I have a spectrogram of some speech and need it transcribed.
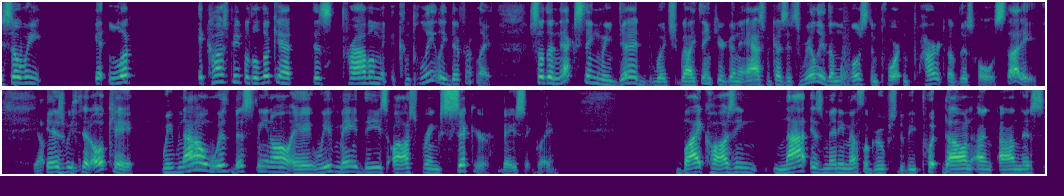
so we, it looked, it caused people to look at this problem completely differently. So the next thing we did, which I think you're going to ask, because it's really the most important part of this whole study, yep. is we said, okay, We've now, with bisphenol A, we've made these offspring sicker, basically, by causing not as many methyl groups to be put down on, on, this,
